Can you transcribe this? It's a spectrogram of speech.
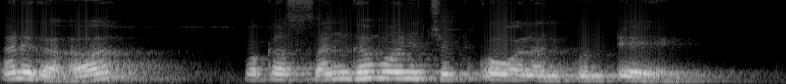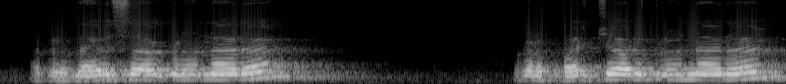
అనగా ఒక సంఘం అని చెప్పుకోవాలనుకుంటే అక్కడ దైవ సేవకులు ఉన్నారా? అక్కడ పరిచారకులు ఉన్నారా?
